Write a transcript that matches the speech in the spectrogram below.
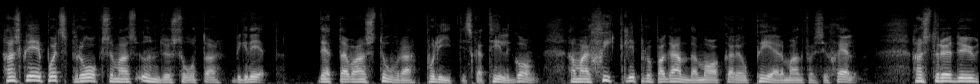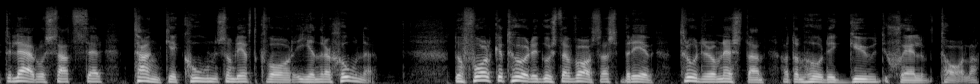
Han skrev på ett språk som hans undersåtar begrep. Detta var hans stora politiska tillgång. Han var en skicklig propagandamakare och PR-man för sig själv. Han strödde ut lärosatser, tankekorn som levt kvar i generationer. Då folket hörde Gustav Vasas brev trodde de nästan att de hörde Gud själv tala.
